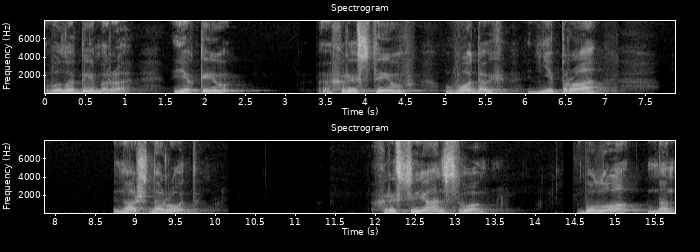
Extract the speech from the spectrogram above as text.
Володимира, який хрестив у водах Дніпра наш народ. Християнство було на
